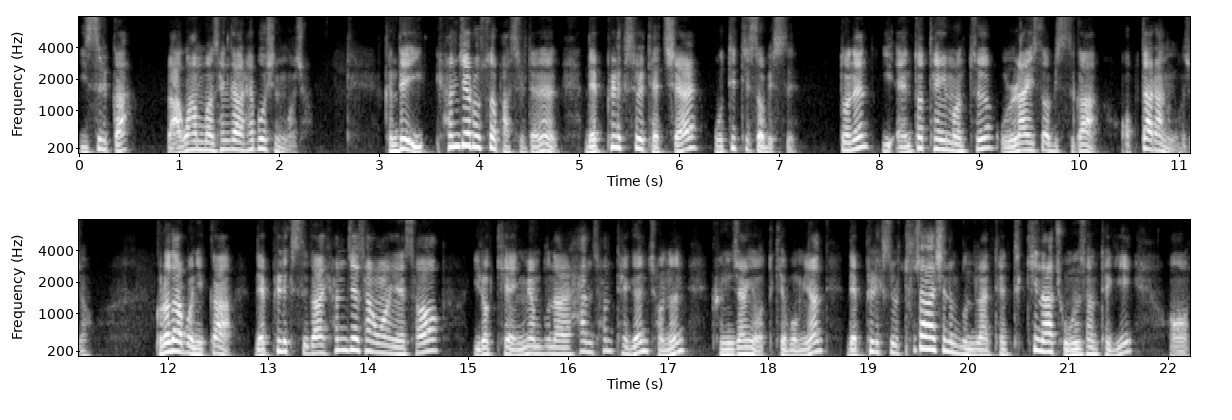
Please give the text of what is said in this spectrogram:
있을까? 라고 한번 생각을 해보시는 거죠. 근데 이- 현재로서 봤을 때는 넷플릭스를 대체할 OTT 서비스, 또는 이 엔터테인먼트 온라인 서비스가 없다라는 거죠. 그러다 보니까 넷플릭스가 현재 상황에서 이렇게 액면 분할한 선택은 저는 굉장히 어떻게 보면 넷플릭스를 투자하시는 분들한테는 특히나 좋은 선택이 어,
